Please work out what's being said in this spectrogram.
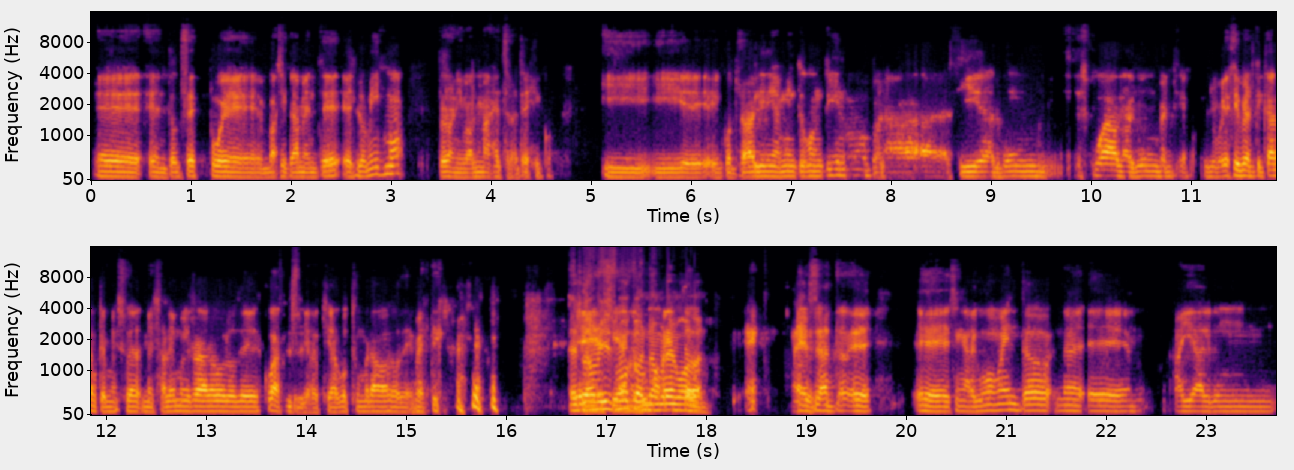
Eh, entonces, pues básicamente es lo mismo, pero a nivel más estratégico y, eh, encontrar alineamiento continuo para si algún squad, algún yo voy a decir vertical, aunque me, me sale muy raro lo de squad, estoy acostumbrado a lo de vertical. Es lo eh, mismo con nombre. Eh, exacto. si en algún momento hay algún,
